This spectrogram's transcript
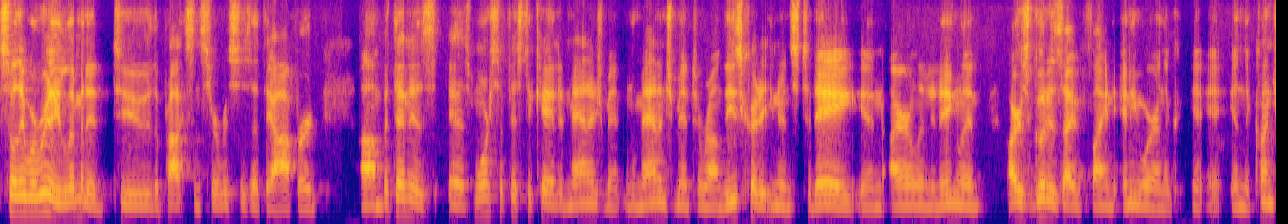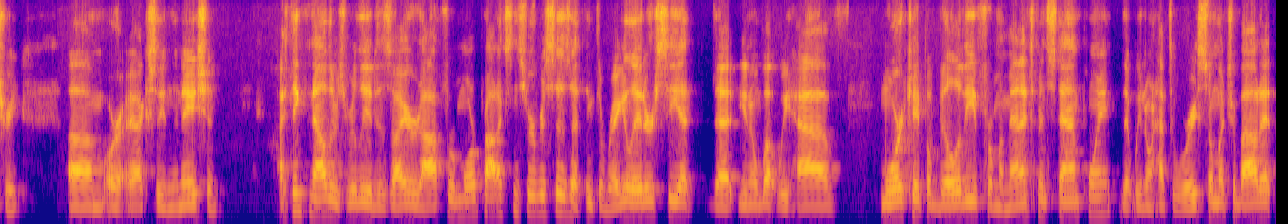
So they were really limited to the products and services that they offered. Um, but then, as as more sophisticated management and the management around these credit unions today in Ireland and England are as good as I find anywhere in the in, in the country, um, or actually in the nation. I think now there's really a desire to offer more products and services. I think the regulators see it that, you know what, we have more capability from a management standpoint, that we don't have to worry so much about it.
